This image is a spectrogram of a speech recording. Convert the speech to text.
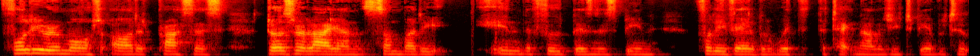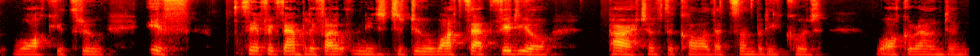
fully remote audit process does rely on somebody in the food business being fully available with the technology to be able to walk you through. If say for example if i needed to do a whatsapp video part of the call that somebody could walk around and,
